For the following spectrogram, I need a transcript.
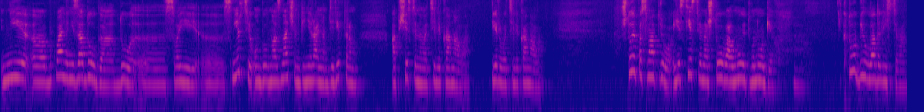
Не, э, буквально незадолго до э, своей э, смерти он был назначен генеральным директором общественного телеканала, первого телеканала. Что я посмотрю? Естественно, что волнует многих. Кто убил Влада Листьева?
